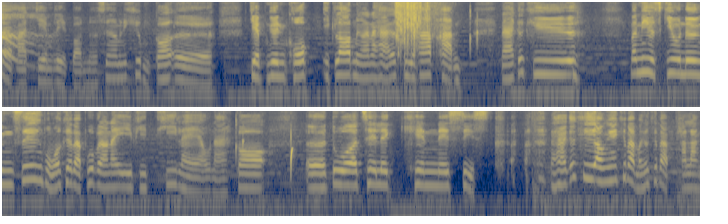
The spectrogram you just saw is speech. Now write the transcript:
จะมาเกมเลดบอลเนอะซึ่งวันนี้คือผมก็เออเก็บเงินครบอีกรอบหนึ่งแล้วนะฮะ ก็คือ5,000นะก็คือมันมีอยู่สกิลหนึ่งซึ่งผมก็เคยแบบพูดไปแล้วใน EP ที่แล้วนะ ก็เออตัว telekinesis นะฮะก็คือเอาง่ายคือแบบมันก็คือแบบพลัง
